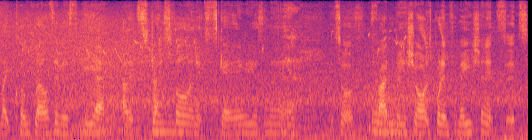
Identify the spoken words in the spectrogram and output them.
like close relative is here, and it's stressful mm. and it's scary, isn't it? Yeah. And it's sort of providing mm. reassurance, but information. It's it's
